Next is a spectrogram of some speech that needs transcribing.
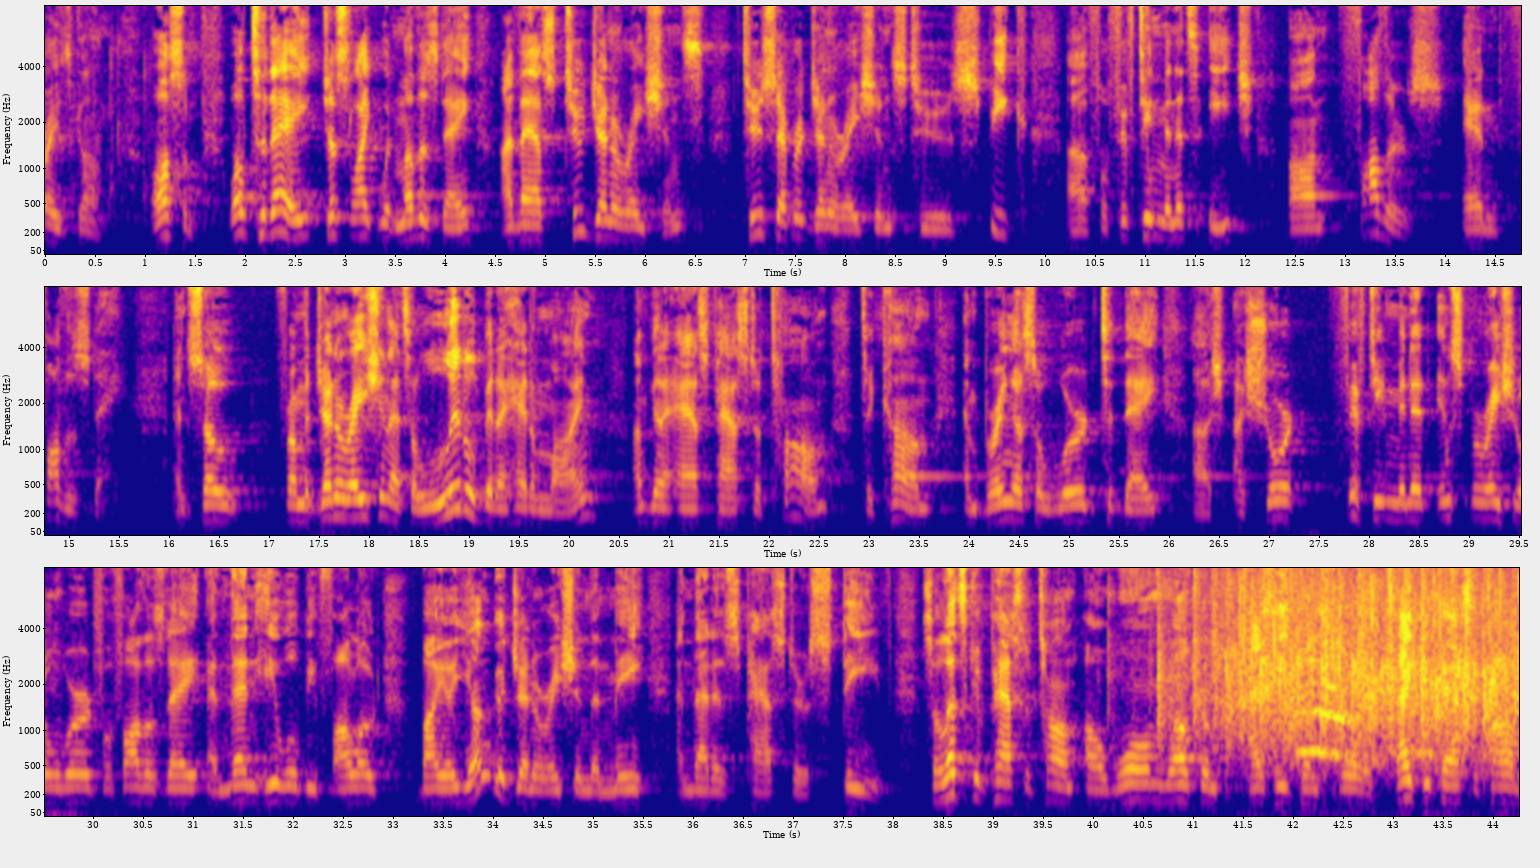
Praise God. Awesome. Well, today, just like with Mother's Day, I've asked two generations, two separate generations, to speak uh, for 15 minutes each on Fathers and Father's Day. And so, from a generation that's a little bit ahead of mine, I'm going to ask Pastor Tom to come and bring us a word today, uh, a short 15 minute inspirational word for Father's Day, and then he will be followed by a younger generation than me, and that is Pastor Steve. So let's give Pastor Tom a warm welcome as he comes forward. Thank you, Pastor Tom.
